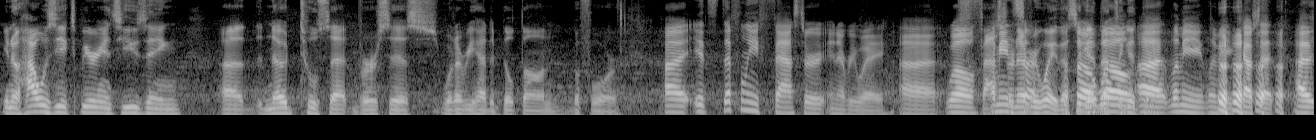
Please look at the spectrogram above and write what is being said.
You know, how was the experience using uh, the Node toolset versus whatever you had it built on before? Uh, it's definitely faster in every way. Uh, well, faster I mean, in so, every way. That's so, a good. That's well, a good thing. Uh, let me let me catch that. Uh,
